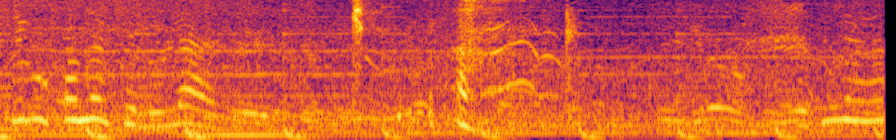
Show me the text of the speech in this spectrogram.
Estoy buscando el celular. Ah,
